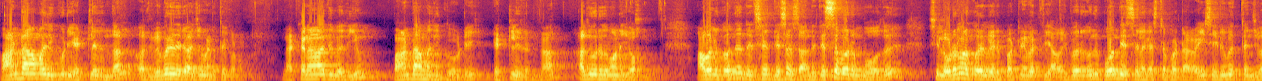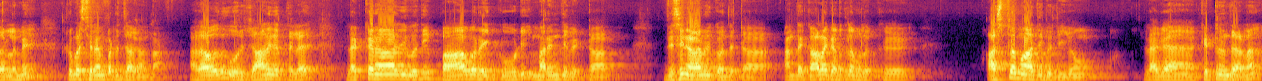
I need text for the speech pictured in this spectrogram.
பாண்டாமதி கூடி எட்டில் இருந்தால் அது விபரீத ராஜ்யம் எடுத்துக்கணும். லக்கணாதிபதியும் பாண்டாமதி கோடி எட்டில் இருந்தால் அது ஒரு விதமான யோகம். அவருக்கு வந்து அந்த திசை அந்த திசை வரும்போது சில உடல்நலக்குறைவு ஏற்பட்டு நிவர்த்தி ஆகும் இவருக்கு வந்து போந்தை சில கஷ்டப்பட்டார். வயசு இருபத்தஞ்சு வரலுமே ரொம்ப சிரமப்பட்ட ஜாகம் தான். அதாவது ஒரு ஜாதகத்தில் லக்கணாதிபதி பாவரை கூடி மறைந்து விட்டால் திசை நிலைமைக்கு வந்துட்டால் அந்த காலகட்டத்தில் உங்களுக்கு அஷ்டமாதிபதியும் லக கெட்டிருந்தாலும்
